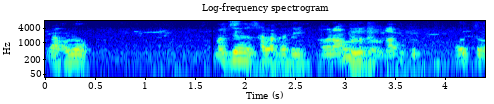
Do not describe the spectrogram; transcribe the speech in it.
রাহুল? ওই যে সালাকাটি রাহুল তো ওই তো।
